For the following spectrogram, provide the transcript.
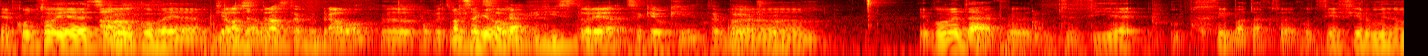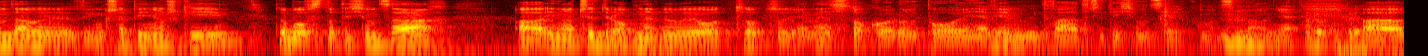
Jaką to jest cegiełkowe je Kiela se działa. teraz tak wybrało? E, Powiedzmy Na całą historię cegiełki, tak bajeczko. Ehm, Ja powiem tak, dwie, chyba tak to jako dwie firmy nam dały większe pieniążki, to było w 100 tysiącach, a inaczej drobne były od, od nie wiem, 100 koron po, nie wiem, 2-3 tysiące maksymalnie. A do kupy? A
